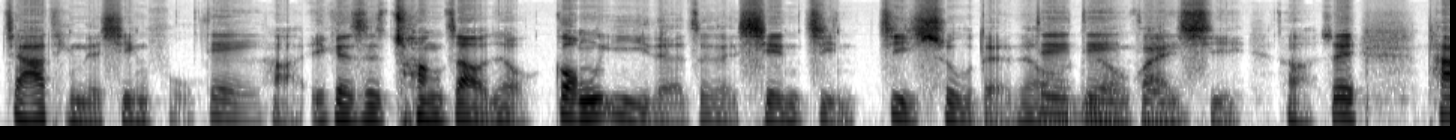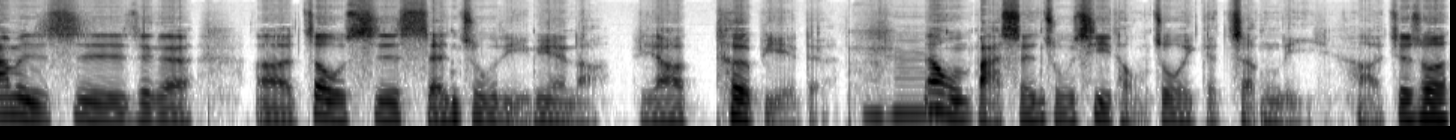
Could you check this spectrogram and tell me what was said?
家庭的幸福，对啊，一个是创造这种工艺的这个先进技术的那种那种关系啊，所以他们是这个呃宙斯神族里面呢、哦、比较特别的。那我们把神族系统做一个整理啊，就是说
